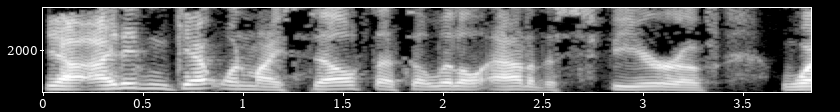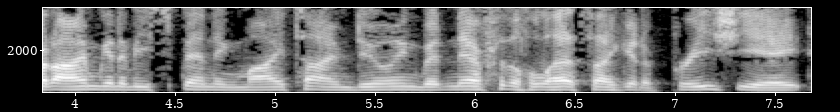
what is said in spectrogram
Yeah, I didn't get one myself. That's a little out of the sphere of what I'm going to be spending my time doing, but nevertheless, I could appreciate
